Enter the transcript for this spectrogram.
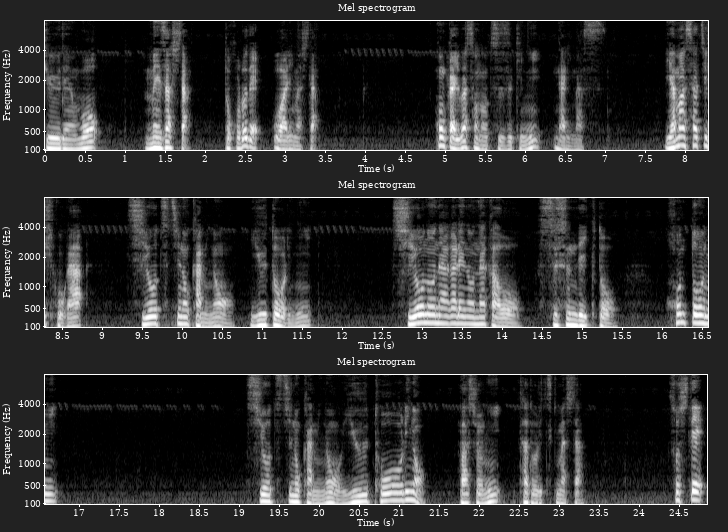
宮殿を目指したところで終わりました。今回はその続きになります。山幸彦が塩土の神の言う通りに潮の流れの中を進んでいくと本当に塩土の神の言う通りの場所にたどり着きました。そして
